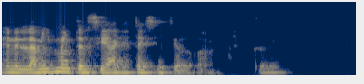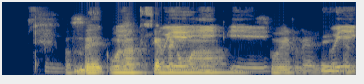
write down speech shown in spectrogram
en- en la misma intensidad que estáis sintiendo. ¿no? Sí. Uno tiende Oye, como y, a y subirle el, oye, el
